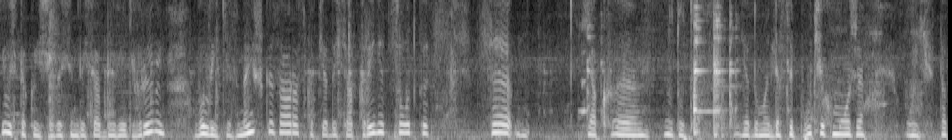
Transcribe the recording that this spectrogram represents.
І ось такий ще за 79 гривень. Великі знижки зараз по 53%. Це як е, ну тут, я думаю, для сипучих може. Ой, так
